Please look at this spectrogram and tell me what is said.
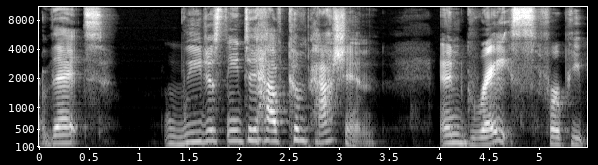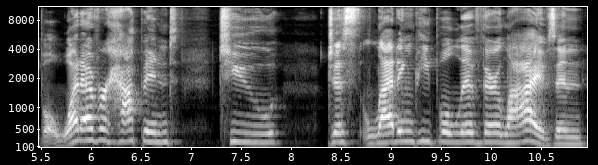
that we just need to have compassion and grace for people. Whatever happened to just letting people live their lives and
